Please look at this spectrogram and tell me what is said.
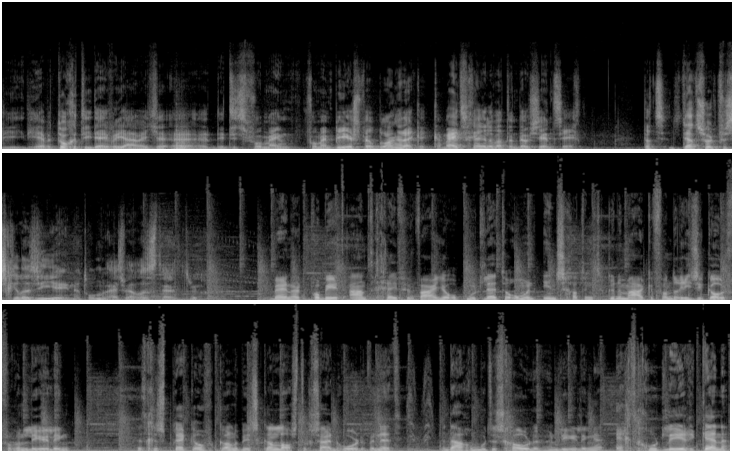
Die, die hebben toch het idee van, ja, weet je, eh, eh, dit is voor mijn, voor mijn peers veel belangrijker. Kan mij het schelen wat een docent zegt. Dat, dat soort verschillen zie je in het onderwijs wel eens sterk terug. Bernard probeert aan te geven waar je op moet letten om een inschatting te kunnen maken van de risico's voor een leerling. Het gesprek over cannabis kan lastig zijn, hoorden we net. En daarom moeten scholen hun leerlingen echt goed leren kennen.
